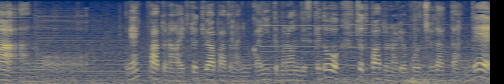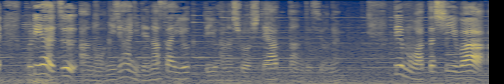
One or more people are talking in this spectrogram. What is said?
まああのねパートナーがいる時はパートナーに迎えに行ってもらうんですけどちょっとパートナー旅行中だったんでとりあえずあの2時半に出なさいよっていう話をしてあったんですよね。でも私は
